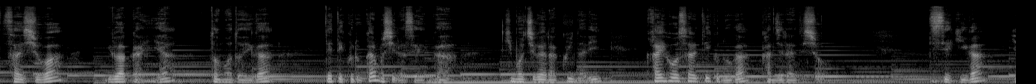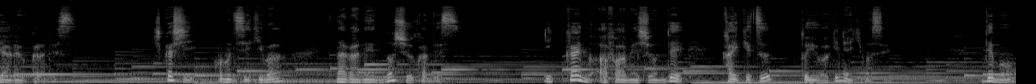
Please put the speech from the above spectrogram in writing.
最初は違和感や戸惑いが出てくるかもしれませんが、気持ちが楽になり、解放されていくのが感じられるでしょう。自責が和らぐからです。しかし、この自責は長年の習慣です。一回のアファーメーションで解決というわけにはいきません。でも、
